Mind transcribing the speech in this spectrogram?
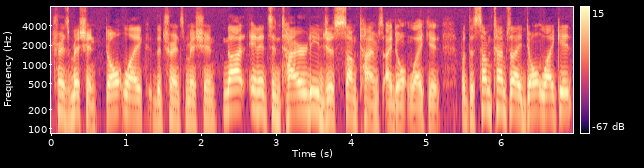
transmission. Don't like the transmission. Not in its entirety, just sometimes I don't like it. But the sometimes I don't like it,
